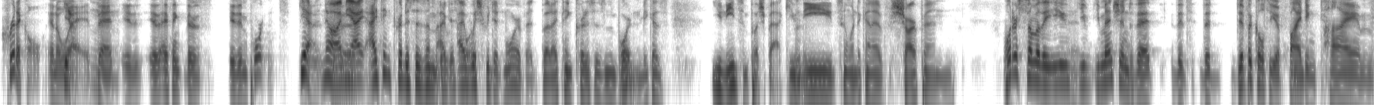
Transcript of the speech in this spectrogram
critical in a Yeah. way that is. I think there's is important. to- Yeah, no, to I the- mean, I, I think criticism. I, I wish we did more of it, but I think criticism is important because you need some pushback. Mm-hmm. You need someone to kind of sharpen. What are some of the you you, you mentioned that the the difficulty of finding time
